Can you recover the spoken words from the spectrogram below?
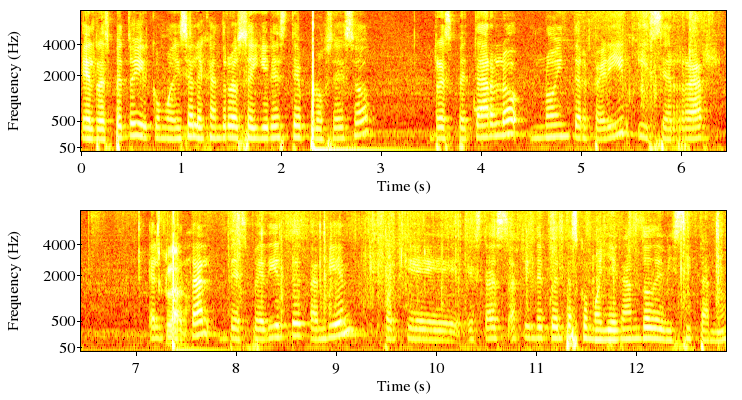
el respeto y como dice Alejandro, seguir este proceso, respetarlo, no interferir y cerrar el Claro. portal, despedirte también, porque estás a fin de cuentas como llegando de visita, ¿no?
